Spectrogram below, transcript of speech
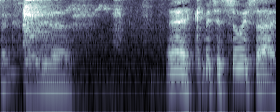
I think so, yeah. Yeah, he committed suicide.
